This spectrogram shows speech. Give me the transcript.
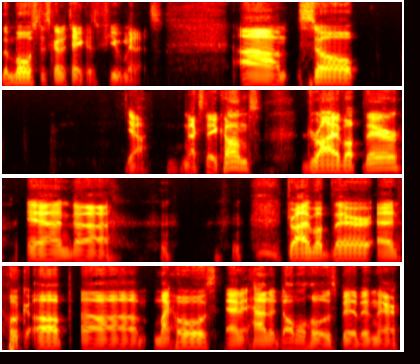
The most it's going to take is a few minutes. Um, so yeah, next day comes. drive up there and uh, drive up there and hook up uh, my hose, and it had a double hose bib in there,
